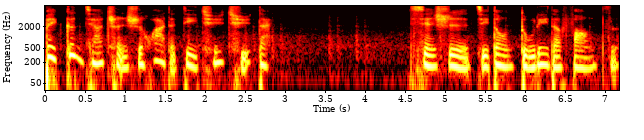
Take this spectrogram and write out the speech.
被更加城市化的地区取代。先是几栋独立的房子，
